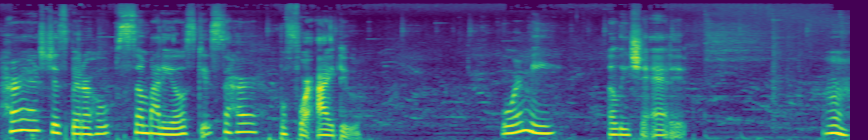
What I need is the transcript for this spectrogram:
her ass just better hope somebody else gets to her before I do. Or me, Alicia added. Mm.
